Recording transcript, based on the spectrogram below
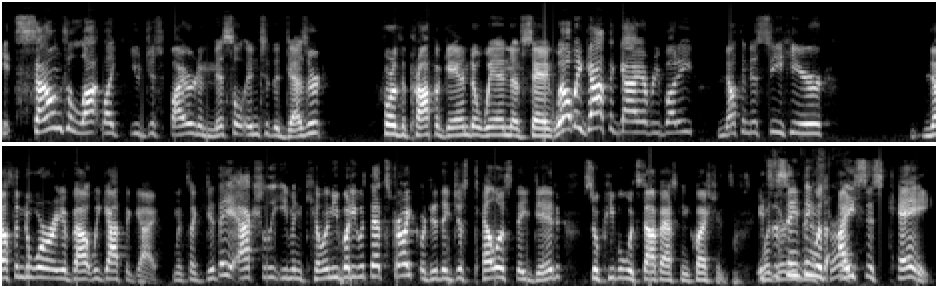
It sounds a lot like you just fired a missile into the desert for the propaganda win of saying, well, we got the guy, everybody. Nothing to see here. Nothing to worry about. We got the guy. When it's like, did they actually even kill anybody with that strike, or did they just tell us they did so people would stop asking questions? It's Was the same thing with? ISIS K.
